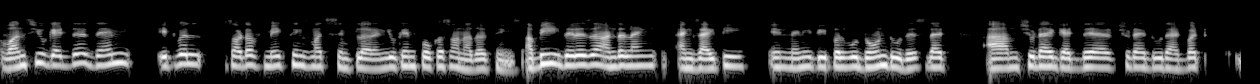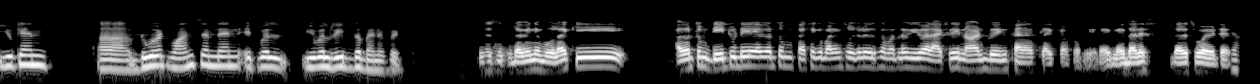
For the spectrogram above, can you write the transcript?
once you get there then it will sort of make things much simpler and you can focus on other things abhi there is an underlying anxiety in many people who don't do this that um should i get there should i do that but you can uh, do it once and then it will you will reap the benefits जैसे रवि ने बोला कि अगर तुम डे टू डे अगर तुम पैसे के बारे में सोच रहे हो इसका मतलब यू आर एक्चुअली नॉट डूइंग फाइनेंस लाइक प्रॉपर्ली राइट लाइक दैट इज दैट इज व्हाट इट इज Yeah.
